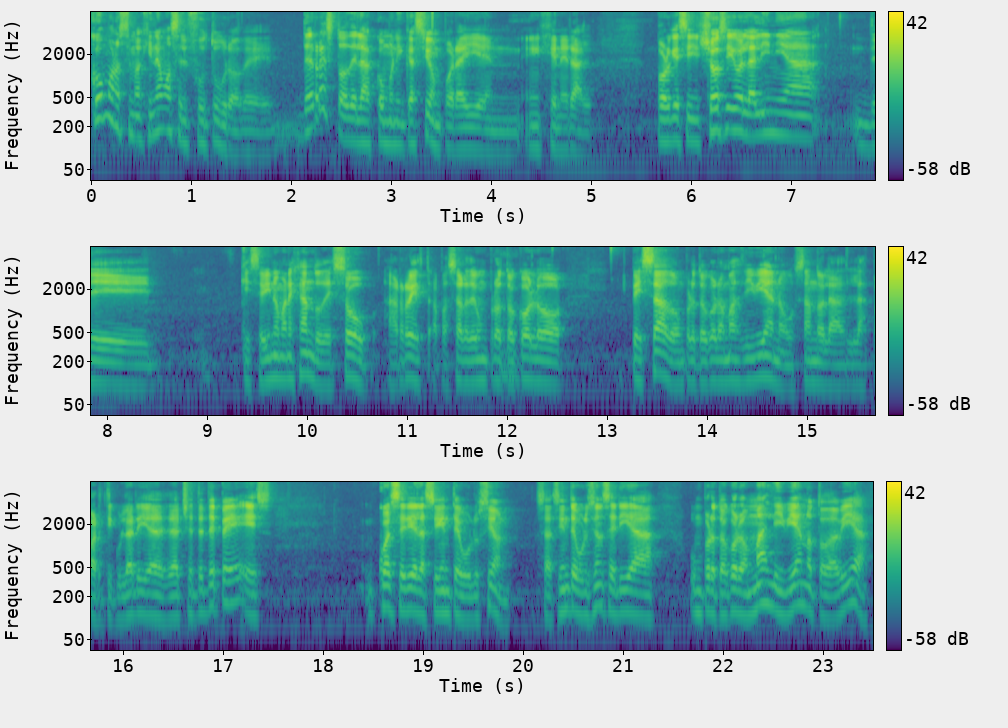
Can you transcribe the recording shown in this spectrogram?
¿cómo nos imaginamos el futuro de, resto de la comunicación por ahí en, en general? Porque si yo sigo la línea de que se vino manejando de SOAP a REST a pasar de un protocolo pesado a un protocolo más liviano usando la- las particularidades de HTTP es ¿cuál sería la siguiente evolución? O sea, la siguiente evolución sería un protocolo más liviano todavía.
